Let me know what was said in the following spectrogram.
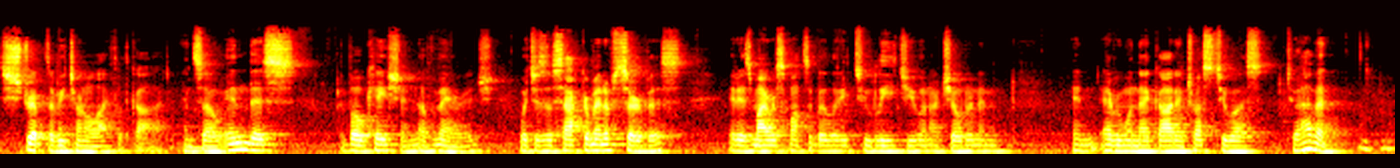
stripped of eternal life with god. And so in this vocation of marriage which is a sacrament of service it is my responsibility to lead you and our children and and everyone that god entrusts to us to heaven. Mm-hmm.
